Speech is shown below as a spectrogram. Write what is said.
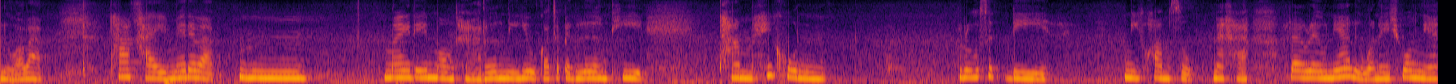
หรือว่าแบบ ถ้าใครไม่ได้แบบ อืม ไม่ได้มองหาเรื่องนี้อยู่ก็จะเป็นเรื่องที่ทำให้คุณ รู้สึกดี มีความสุขนะคะ เร็วๆเนี้ยหรือว่าในช่วงเนี้ย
